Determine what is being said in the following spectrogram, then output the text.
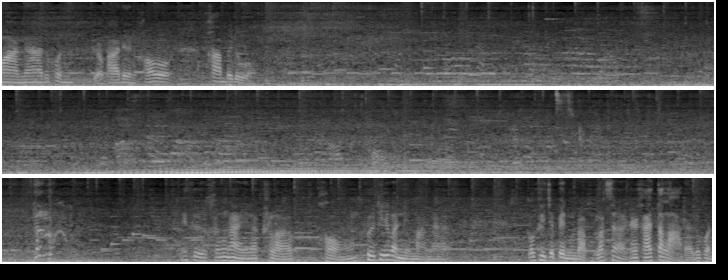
มานนะฮะทุกคนเดี๋ยวพาเดินเข้าข้ามไปดู ข้างในนะครับของพื้นที่วันนิมานนะฮะก็คือจะเป็นแบบลักษณะคล้ายๆ ตลาดอะทุกคน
